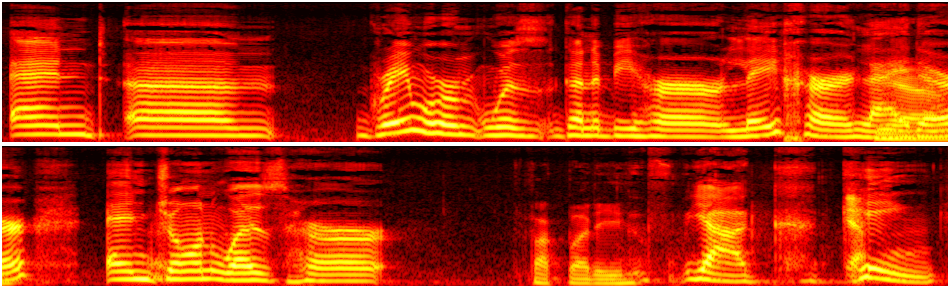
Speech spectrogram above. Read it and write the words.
and um, Grey Worm was gonna be her legerleider, and John was her Fuck buddy. ja king.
